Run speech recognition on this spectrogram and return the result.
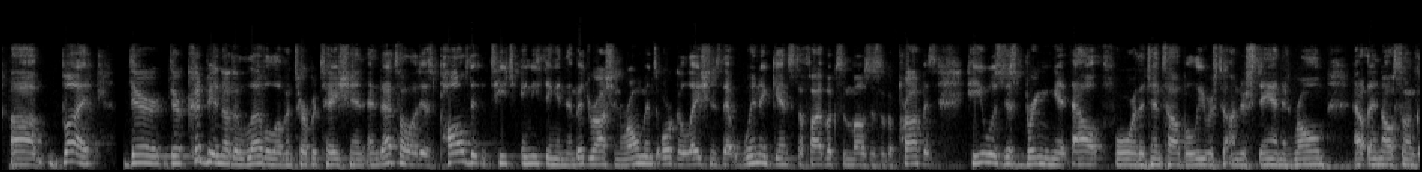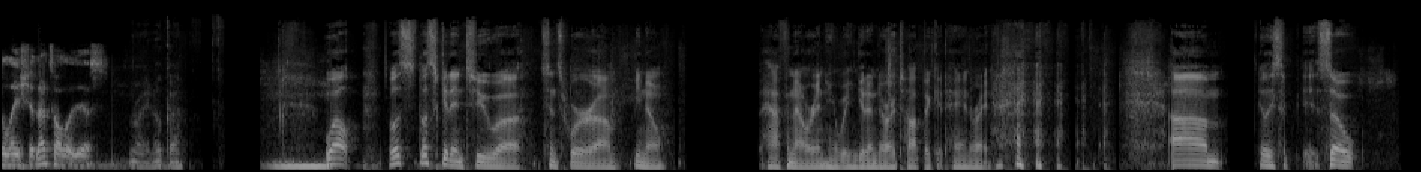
Uh, but there there could be another level of interpretation, and that's all it is. Paul didn't teach anything in the Midrash in Romans or Galatians that went against the five books of Moses or the prophets. He was just bringing it out for the Gentile believers to understand in Rome and also in Galatia. That's all it is. Right. Okay. Well, let's let's get into uh, since we're um, you know half an hour in here, we can get into our topic at hand, right? um, at least, so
